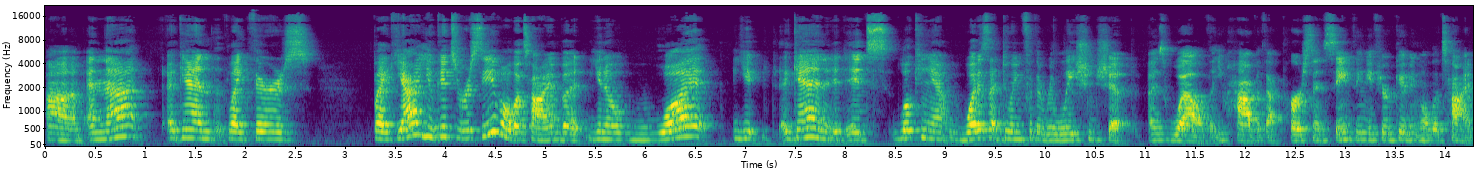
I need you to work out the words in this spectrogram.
Um, and that again, like there's like yeah, you get to receive all the time, but you know what? You again, it, it's looking at what is that doing for the relationship as well that you have with that person. Same thing if you're giving all the time.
